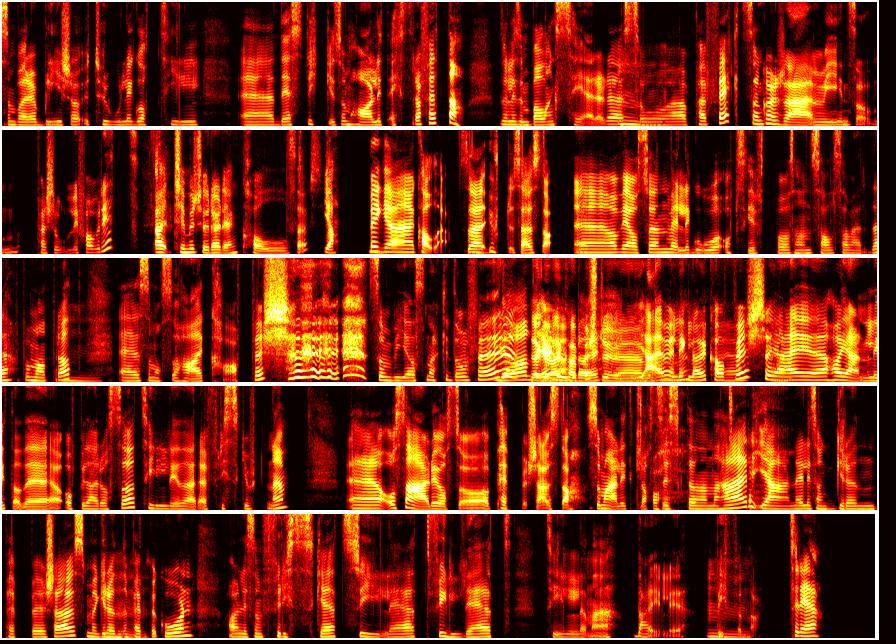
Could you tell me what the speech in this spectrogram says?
som bare blir så utrolig godt til det stykket som har litt ekstra fett, da. Så liksom balanserer det så perfekt, som kanskje er min sånn personlig favoritt. Chimichurri, er det en kald saus? Begge er kalde, så det er Mm. urtesaus, da. Eh, og vi har også en veldig god oppskrift på sånn salsa verde på Matprat, Mm. eh, som også har kapers, som vi har snakket om før. Ja, det er glad i kapers, du? Jeg er veldig glad i kapers, så Ja. jeg eh, har gjerne litt av det oppi der også, til de der friske urtene. Eh, og så er det jo også peppersaus, da, som er litt klassisk til denne her. Gjerne litt sånn grønn peppersaus med grønne Mm. pepperkorn. Har en sånn friskhet, syrlighet, fyldighet til denne deilige biffen, da. Tre.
